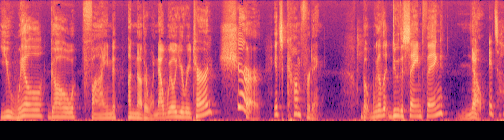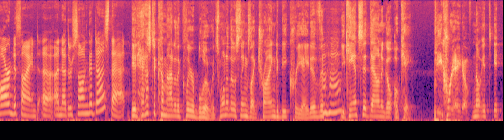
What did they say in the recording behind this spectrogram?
You will go find another one. Now, will you return? Sure. It's comforting. But will it do the same thing? No. It's hard to find uh, another song that does that. It has to come out of the clear blue. It's one of those things like trying to be creative. Mm-hmm. You can't sit down and go, "Okay, be creative." No, it it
